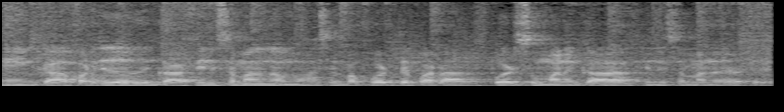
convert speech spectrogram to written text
en cada partido, en cada fin de semana nos vamos a hacer más fuerte para poder sumar en cada fin de semana de la 3.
